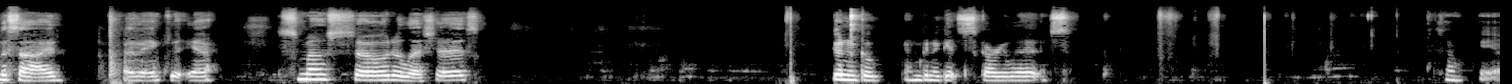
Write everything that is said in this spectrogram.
the side. I make it yeah. Smells so delicious. Gonna go. I'm gonna get Scarlett's. So yeah.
